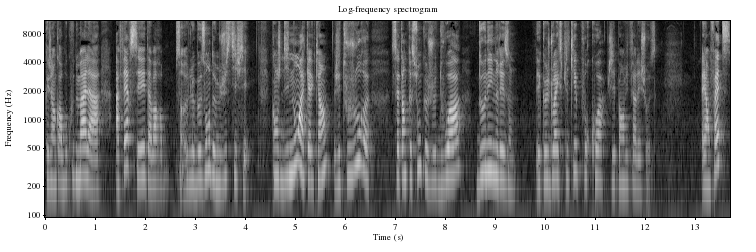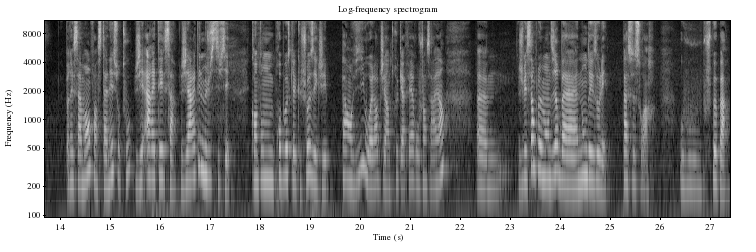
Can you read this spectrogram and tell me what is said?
que j'ai encore beaucoup de mal à, faire, c'est d'avoir le besoin de me justifier. Quand je dis non à quelqu'un, j'ai toujours euh, cette impression que je dois donner une raison et que je dois expliquer pourquoi j'ai pas envie de faire les choses. Et en fait, récemment, enfin cette année surtout, j'ai arrêté ça. J'ai arrêté de me justifier. Quand on me propose quelque chose et que j'ai pas envie ou alors que j'ai un truc à faire ou j'en sais rien, euh, je vais simplement dire bah non désolé, pas ce soir ou je peux pas.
